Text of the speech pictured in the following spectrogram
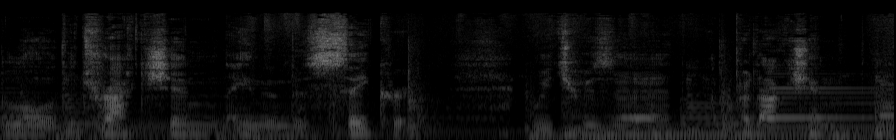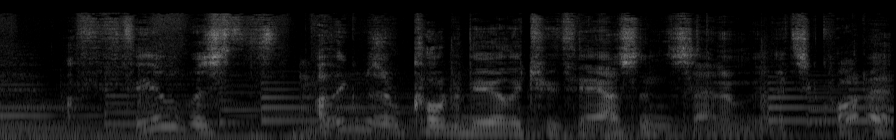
law of attraction, even the secret, which was a, a, production. I feel it was, I think it was recorded in the early 2000s, and it's quite a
